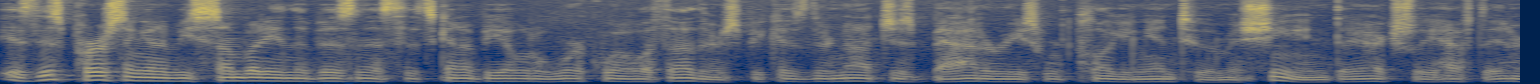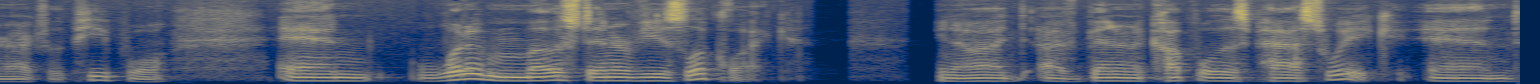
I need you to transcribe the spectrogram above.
is this person going to be somebody in the business that's going to be able to work well with others? Because they're not just batteries we're plugging into a machine. They actually have to interact with people. And what do most interviews look like? You know I, i've been in a couple this past week and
